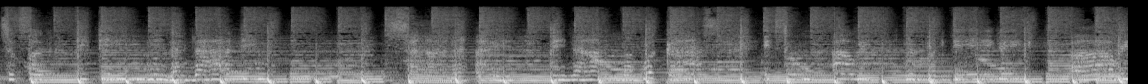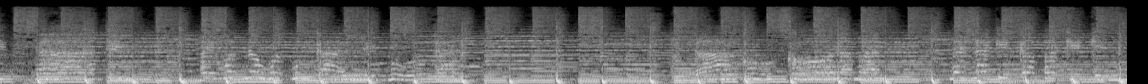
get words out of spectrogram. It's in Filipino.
sa pagtitingin natin Sana ay di na magwakas Itong awit ng pag-ibig Awit natin. Ay wag na wag mong kalimutan. Dako ko naman na lagi ka pakikinig.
